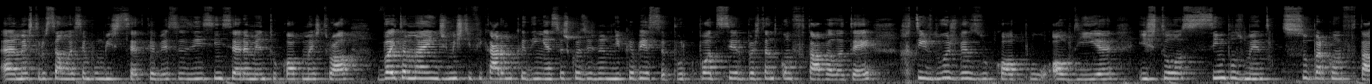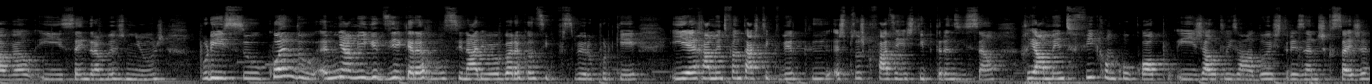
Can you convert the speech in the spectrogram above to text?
a menstruação é sempre um bicho de sete cabeças e sinceramente o copo menstrual veio também desmistificar um bocadinho essas coisas na minha cabeça porque pode ser bastante confortável até retiro duas vezes o copo ao dia e estou simplesmente super confortável e sem dramas nenhums por isso, quando a minha amiga dizia que era revolucionário, eu agora consigo perceber o porquê. E é realmente fantástico ver que as pessoas que fazem este tipo de transição realmente ficam com o copo e já utilizam há dois, três anos que seja.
